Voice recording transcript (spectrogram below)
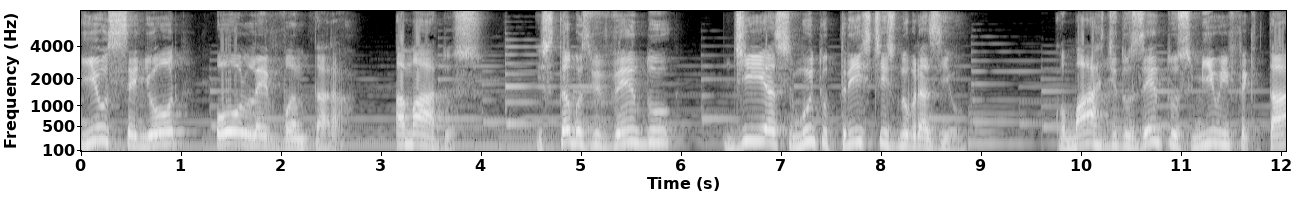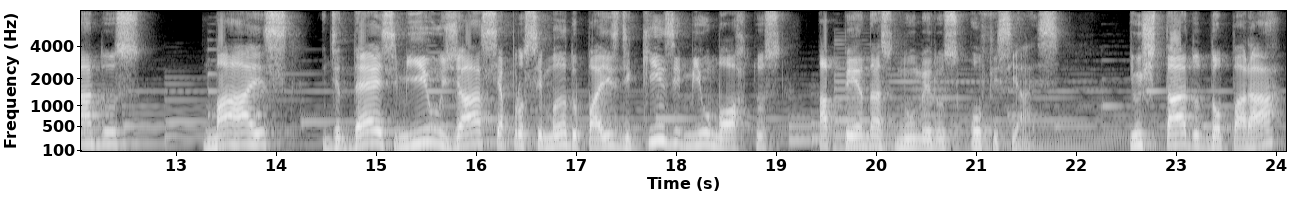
e o Senhor o levantará. Amados, estamos vivendo dias muito tristes no Brasil com mais de 200 mil infectados, mais de 10 mil já se aproximando do país de 15 mil mortos, apenas números oficiais. E o estado do Pará,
